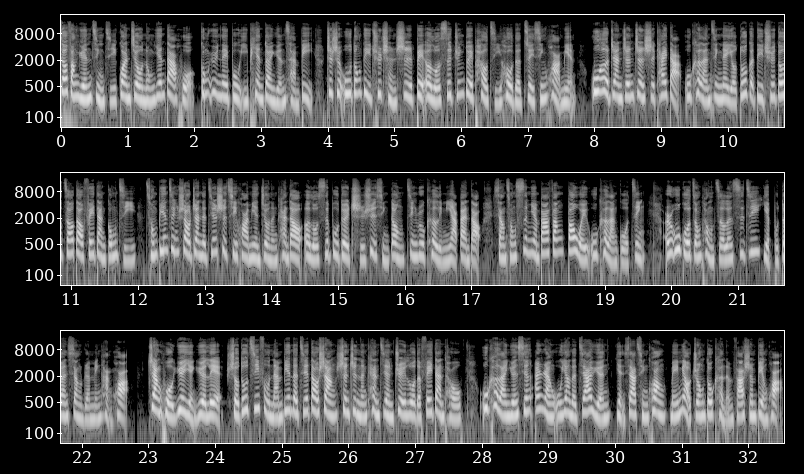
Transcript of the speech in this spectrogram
消防员紧急灌救浓烟大火，公寓内部一片断垣残壁。这是乌东地区城市被俄罗斯军队炮击后的最新画面。乌俄战争正式开打，乌克兰境内有多个地区都遭到飞弹攻击。从边境哨站的监视器画面就能看到，俄罗斯部队持续行动，进入克里米亚半岛，想从四面八方包围乌克兰国境。而乌国总统泽伦斯基也不断向人民喊话。战火越演越烈，首都基辅南边的街道上甚至能看见坠落的飞弹头。乌克兰原先安然无恙的家园，眼下情况每秒钟都可能发生变化。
